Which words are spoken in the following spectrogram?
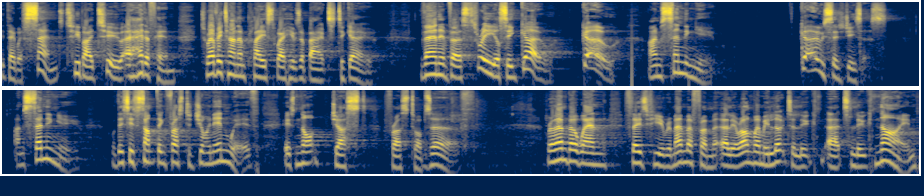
they were sent two by two ahead of him to every town and place where he was about to go. Then in verse 3, you'll see, Go, go, I'm sending you. Go, says Jesus. I'm sending you. Well, this is something for us to join in with. It's not just for us to observe. Remember when, for those of you remember from earlier on, when we looked at Luke, at Luke 9,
